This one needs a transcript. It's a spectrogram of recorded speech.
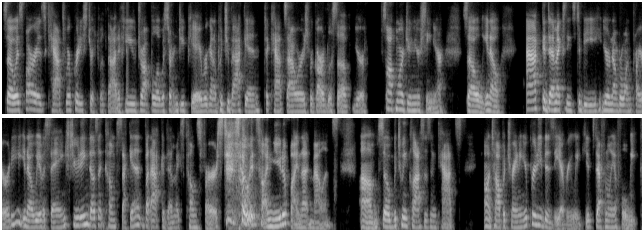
So as far as cats, we're pretty strict with that. If you drop below a certain GPA, we're going to put you back in to cats hours, regardless of your sophomore, junior, senior. So, you know, academics needs to be your number one priority. You know, we have a saying shooting doesn't come second, but academics comes first. so it's on you to find that balance. Um, so between classes and cats, on top of training, you're pretty busy every week. It's definitely a full week.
